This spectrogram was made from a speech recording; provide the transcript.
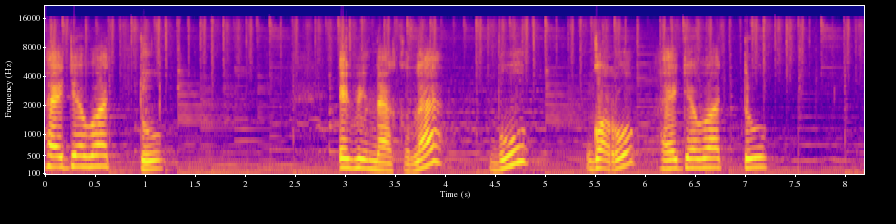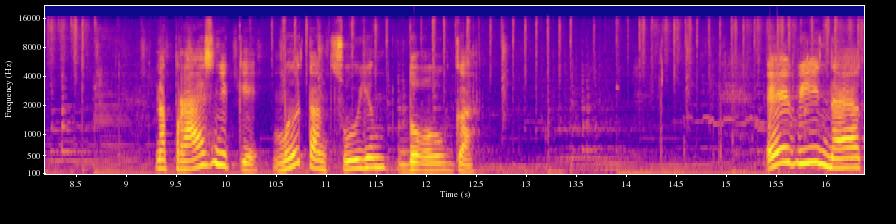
хедяватту. Эвинекла бу гору хедяватту. На праздники мы танцуем долго. Эвинек.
